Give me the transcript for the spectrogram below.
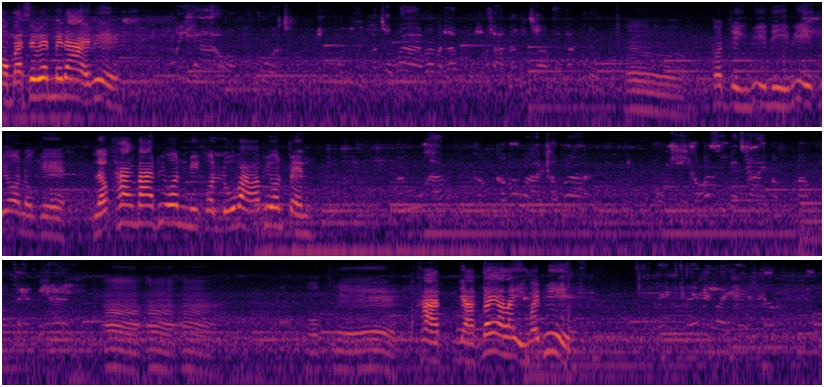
ออกมาเซเว่นไม่ได้พี่ไม่ ก็จริงพี่ดีพี่พี่อ้นโอเค แล้วข้างบ้านพี่อ้นมีคนรู้ป่าวว่าพี่อ้นเป็นรู้ครับเขาเมื่อวานเขาก็โอเคเขาก็ซื้อกระชายมามามาแฝงไม่ให้อ่าอ่าอ่าโอเค ขาดอยากได้อะไรอีกไหมพี่ ไม่ไม่เป็นไรให้เริ่มพอ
